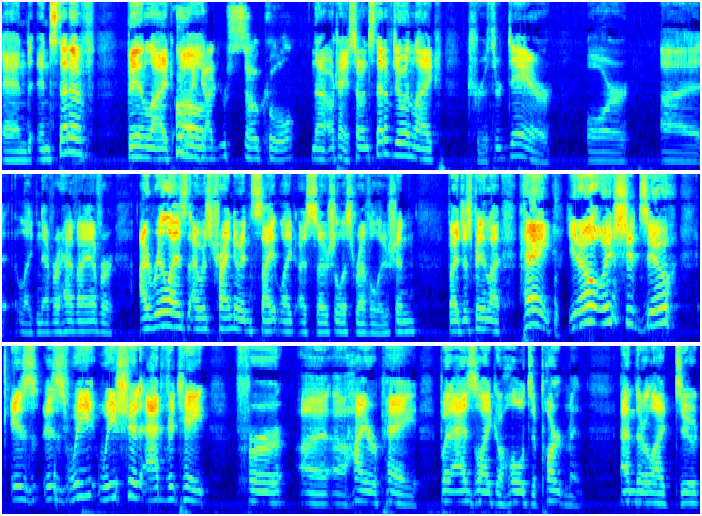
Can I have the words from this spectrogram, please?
And instead of being like, Oh, oh, my god, you're so cool. no, okay, so instead of doing like truth or dare or uh, like never have I ever, I realized I was trying to incite like a socialist revolution by just being like, "Hey, you know what we should do is is we we should advocate for a, a higher pay, but as like a whole department." And they're like, "Dude,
